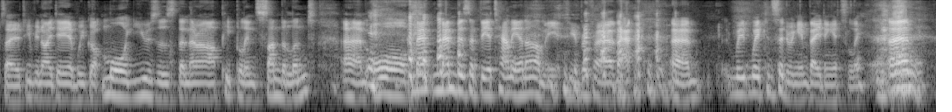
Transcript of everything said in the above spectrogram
So, to give you an idea, we've got more users than there are people in Sunderland um, or mem- members of the Italian army, if you prefer that. Um, we, we're considering invading Italy. Um,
